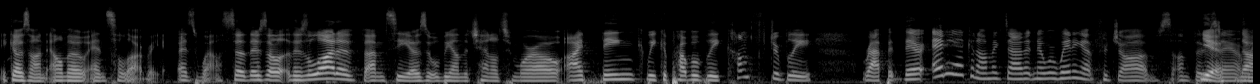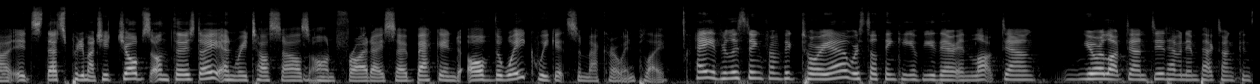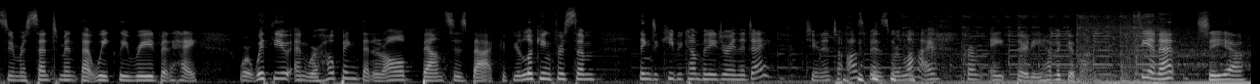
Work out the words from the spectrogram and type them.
It goes on Elmo and Solari as well. So there's a there's a lot of um, CEOs that will be on the channel tomorrow. I think we could probably comfortably wrap it there. Any economic data? No, we're waiting out for jobs on Thursday. yeah, no, we? it's that's pretty much it. Jobs on Thursday and retail sales Mm-hmm. on Friday. So back end of the week, we get some macro in play. Hey, if you're listening from Victoria, we're still thinking of you there in lockdown. Your lockdown did have an impact on consumer sentiment, that weekly read, but hey, we're with you and we're hoping that it all bounces back. If you're looking for some thing to keep you company during the day, tune into Ausbiz. we're live from 8.30. Have a good one. See you, Annette. See ya.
